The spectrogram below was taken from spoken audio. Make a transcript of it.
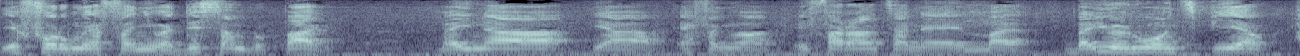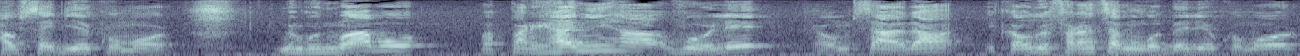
ya forum yafanyiwa December pari baina ya yafanywa Faransa na ma bayo ruont pia hausaidie Komoro miongoni mwabo waparihaniha vole ya msaada ikawa Faransa mngobeli Komoro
